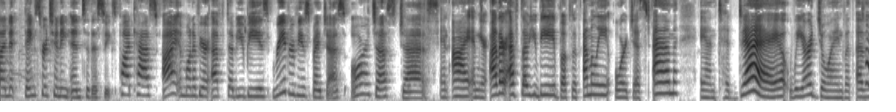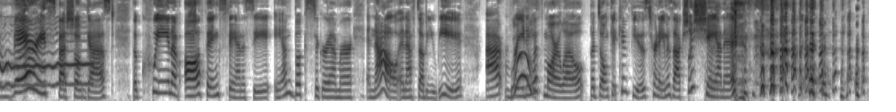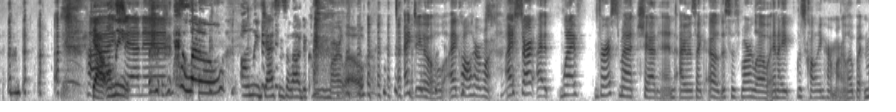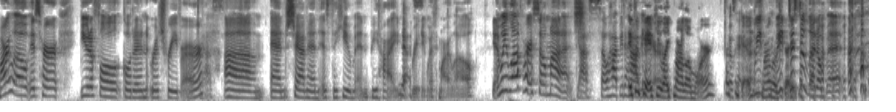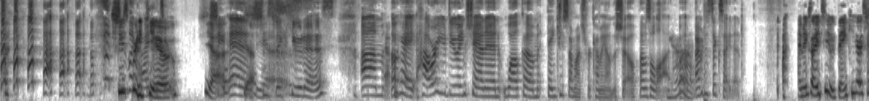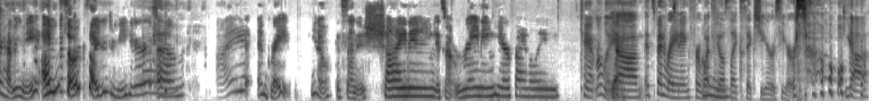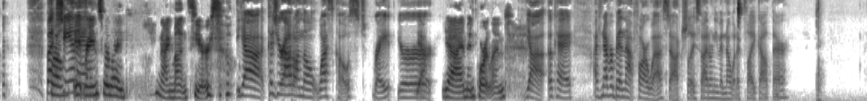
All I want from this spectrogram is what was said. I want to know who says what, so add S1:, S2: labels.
S1: everyone. Thanks for tuning in to this week's podcast. I am one of your FWBs, read reviews by Jess or just Jess.
S2: And I am your other FWB, booked with Emilee or just M. And today we are joined with a very special guest, the queen of all things fantasy and bookstagrammer, and now an FWB at Reading with Marlow. But don't get confused, her name is actually Shannon.
S3: Yeah, only-
S1: Shannon.
S3: Hello. Only Jess is allowed to call me Marlow.
S1: I do. I call her Mar. I start I when I first met Shannon, I was like, "Oh, this is Marlow," and I was calling her Marlow. But Marlow is her beautiful golden retriever,
S2: Yes.
S1: um, and Shannon is the human behind
S3: Yes.
S1: reading with Marlow.
S3: Yes.
S1: And we love her so much.
S2: yes, so happy to have. Her.
S3: It's
S2: have
S3: okay
S2: you
S3: if you like Marlow more. That's
S2: Okay.
S3: okay.
S1: We,
S3: Marlow's
S1: we
S3: great.
S1: just a little bit.
S3: She's
S1: like,
S3: pretty
S1: "I
S3: cute. Yeah.
S1: She is.
S3: Yeah.
S1: She's
S2: Yes.
S1: the cutest. Um, okay, how are you doing, Shannon? Welcome. Thank you so much for coming on the show. That was a lot,
S3: Yeah.
S1: but I'm just excited.
S3: I'm excited too. Thank you guys for having me. I'm so excited to be here. Um, I am great. You know, the sun is shining. It's not raining here finally.
S1: Can't relate.
S2: Yeah, it's been raining for what feels like six years here. So,
S1: Yeah.
S2: But
S3: well,
S2: Shannon,
S3: it rains for like nine months here. So
S2: yeah, because you're out on the west coast, right? You're,
S3: yeah, yeah. I'm in Portland.
S2: yeah, okay. I've never been that far west actually, so I don't even know what it's like out there.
